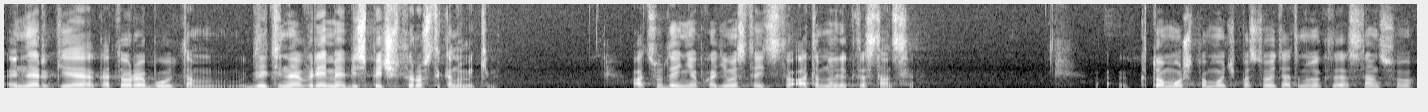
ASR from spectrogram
энергия, которая будет там, длительное время обеспечивать рост экономики. Отсюда и необходимость строительства атомной электростанции. Кто может помочь построить атомную электростанцию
